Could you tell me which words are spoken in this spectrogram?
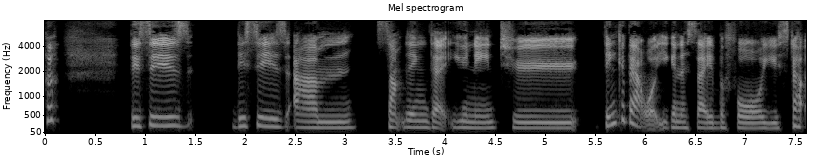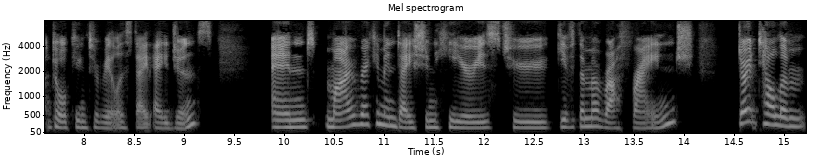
this is this is um, something that you need to think about what you're going to say before you start talking to real estate agents. And my recommendation here is to give them a rough range. Don't tell them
